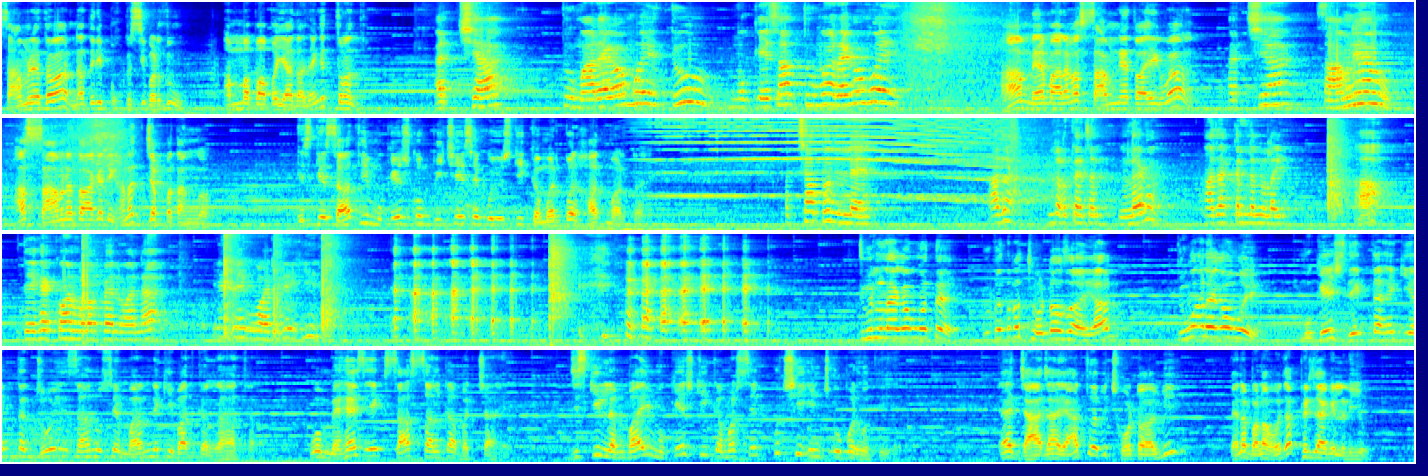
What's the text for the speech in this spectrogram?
सामने तो आ ना तेरी भुक्सी भर दूँ। अम्मा पापा याद आ जाएँगे तुरंत। अच्छा तू मारेगा मुझे तू मुकेश तू मारेगा मुझे हाँ मैं मारूँगा सामने तो आ एक बार। अच्छा सामने आऊँ? हाँ सामने तो आके दिखाना जब बताऊँगा। इसके साथ ही मुकेश को पीछे से कोई उसकी कमर पर हाथ मारता है। अच्छा तो ले। आजा लड़ते हैं चल। लड़ेगा आजा कर ले लड़ाई। आ देखे कौन बड़ा पहलवान है। ये देख बॉडी देखिए। तू लड़ेगा मोते तू तो इतना छोटा सा है यार। तू मारेगा वो मुकेश देखता है कि अब तक जो इंसान उसे मारने की बात कर रहा था वो महज एक सात साल का बच्चा है जिसकी लंबाई मुकेश की कमर से कुछ ही इंच ऊपर होती है। ए जा जा यार तू अभी छोटा अभी। पहले बड़ा हो जा फिर जाके लड़ियो।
